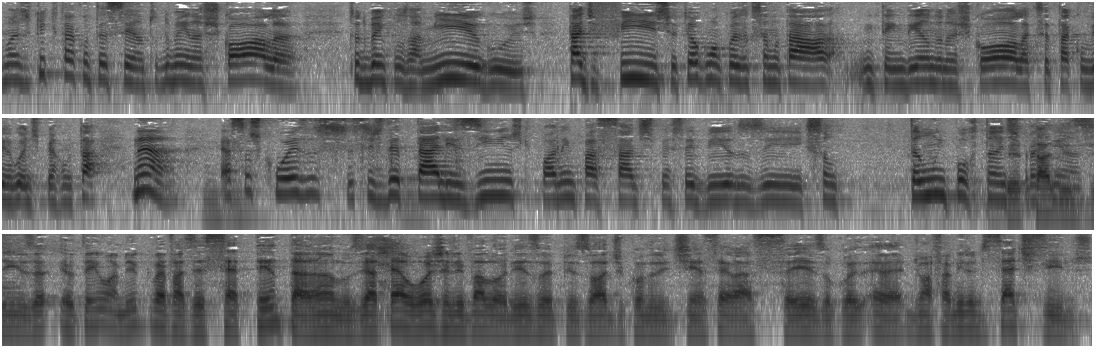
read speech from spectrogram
Mas o que está acontecendo? Tudo bem na escola? Tudo bem com os amigos? Tá difícil? Tem alguma coisa que você não está entendendo na escola, que você está com vergonha de perguntar? Né? Essas coisas, esses detalhezinhos que podem passar despercebidos e que são tão importantes para a criança. Detalhezinhos. Eu- tenho um amigo que vai fazer 70 anos e até hoje ele valoriza o episódio quando ele tinha, sei lá, seis ou coisa, é, de uma família de sete filhos.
